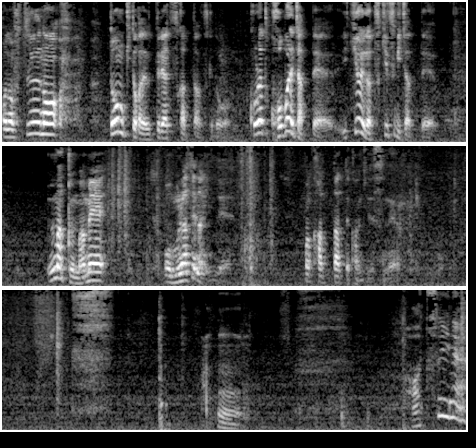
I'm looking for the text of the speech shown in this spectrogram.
この普通のドンキとかで売ってるやつ使ったんですけどこれだとこぼれちゃって勢いがつきすぎちゃってうまく豆を蒸らせないんで、まあ、買ったって感じですね。うん。暑いね。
